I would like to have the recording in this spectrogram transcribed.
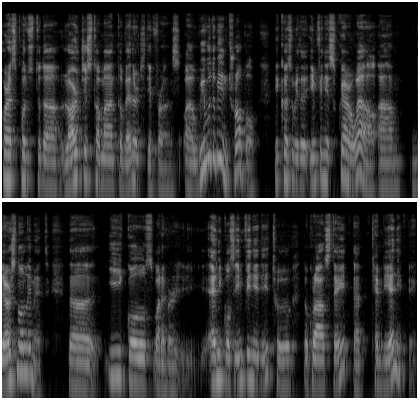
corresponds to the largest amount of energy difference, uh, we would be in trouble because with the infinite square well, um, there's no limit. The E equals whatever, n equals infinity to the ground state, that can be anything.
